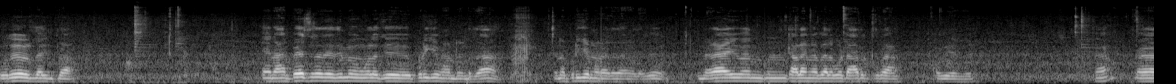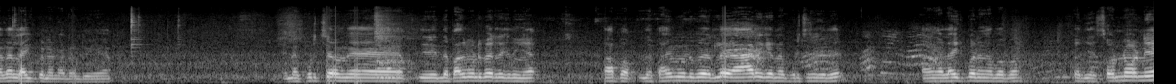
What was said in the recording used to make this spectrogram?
ஒரே ஒரு லைக் தான். நான் பேசுகிறது எதுவுமே உங்களுக்கு பிடிக்க மாட்டேன்னுதா? என்ன பிடிக்க மாட்டேங்குதா உங்களுக்கு? என்னடா இவன் காலங்க வேலை போட்டு அறுக்குறான் அப்படின்னு அதான் லைக் பண்ண மாட்டேன்றீங்க. என்னை பிடிச்சவங்க இது இந்த பதிமூணு பேர் இருக்கிறீங்க. பார்ப்போம் இந்த பதிமூணு பேரில் யாருக்கு என்ன பிடிச்சிருக்குது? அவங்க லைக் பண்ணுங்கள் பார்ப்போம் கொஞ்சம் சொன்னோடனே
